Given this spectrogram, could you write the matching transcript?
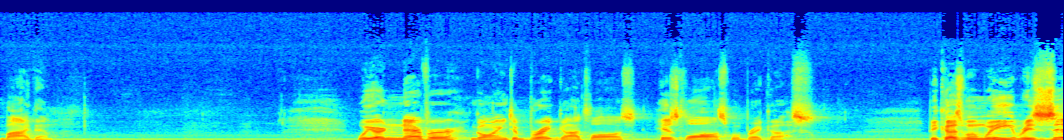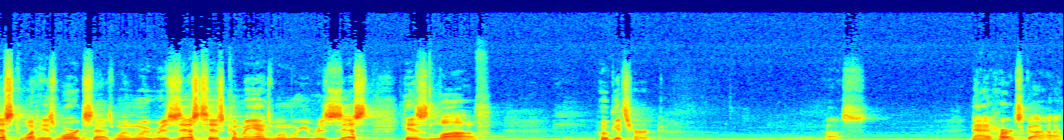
by them. We are never going to break God's laws his laws will break us. Because when we resist what His Word says, when we resist His commands, when we resist His love, who gets hurt? Us. Now, it hurts God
